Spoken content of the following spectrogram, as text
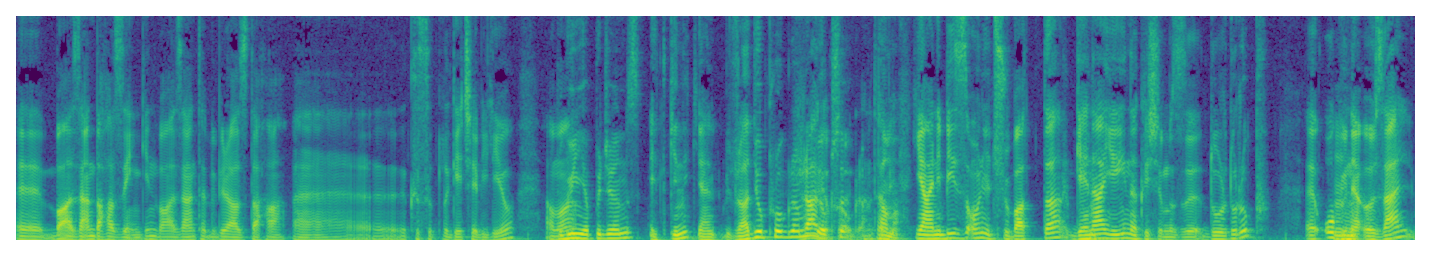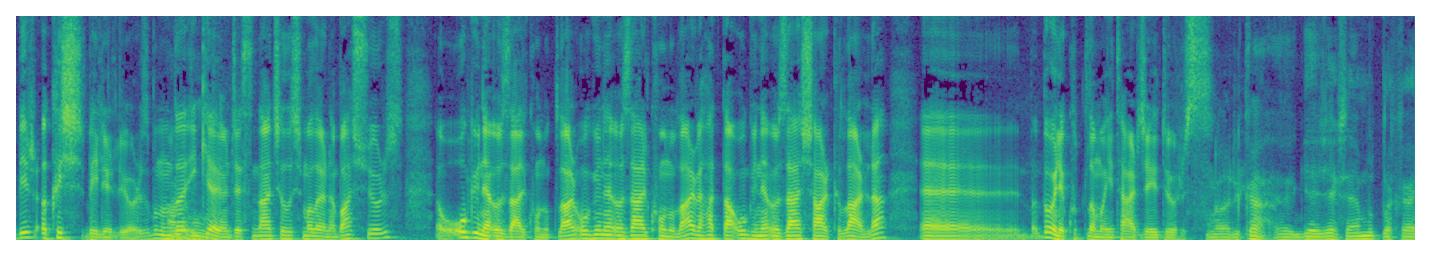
E, bazen daha zengin, bazen tabii biraz daha e, kısıtlı geçebiliyor. Ama Bugün yapacağınız etkinlik yani radyo programı radyo yoksa? Programı, tabii. Tamam. Yani biz 13 Şubat'ta genel yayın akışımızı durdurup e, o güne Hı -hı. özel bir akış belirliyoruz. Bunun da iki ay öncesinden çalışmalarına başlıyoruz. E, o güne özel konuklar, o güne özel konular ve hatta o güne özel şarkılarla e, böyle kutlamayı tercih ediyoruz. Harika. E, gelecek sene mutlaka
